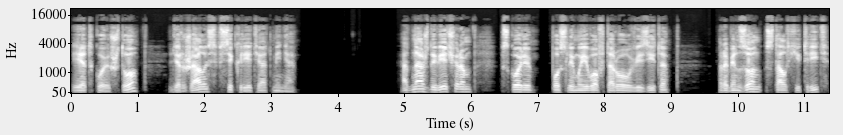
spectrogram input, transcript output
и это кое-что держалось в секрете от меня. Однажды вечером, вскоре после моего второго визита, Робинзон стал хитрить,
